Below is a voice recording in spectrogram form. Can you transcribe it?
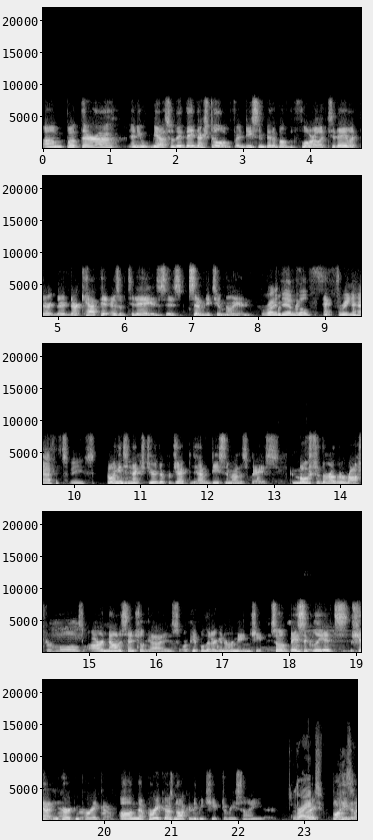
Um. But they're uh. Any yeah. So they they they're still a decent bit above the floor. Like today, like their their, their cap hit as of today is is seventy two million. Right, they have about three and a half in space. going into next year, they're projected to have a decent amount of space. Most of their other roster holes are non-essential guys or people that are going to remain cheap. So basically, it's Shattenkirk and Parayko. Um, now Parayko's not going to be cheap to re-sign either. Right. But he's, an-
